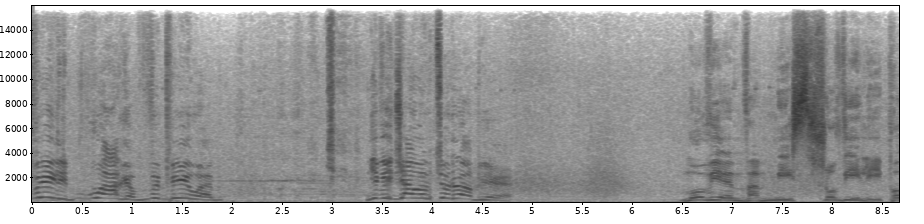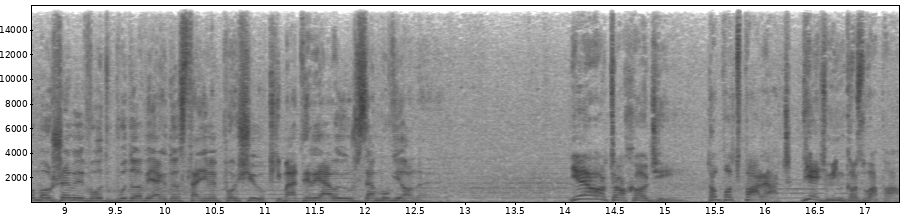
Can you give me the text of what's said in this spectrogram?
Filip, błagam, wypiłem! Nie wiedziałem, co robię! Mówiłem wam, mistrzu Willi, pomożemy w odbudowie, jak dostaniemy posiłki. Materiały już zamówione. Nie o to chodzi. To podpalacz. Wiedźmin go złapał.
